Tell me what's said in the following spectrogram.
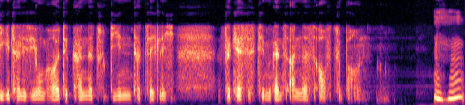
Digitalisierung heute kann dazu dienen, tatsächlich Verkehrssysteme ganz anders aufzubauen. Mhm.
